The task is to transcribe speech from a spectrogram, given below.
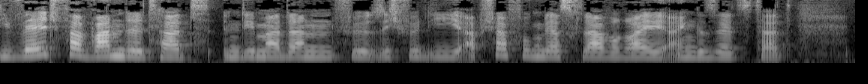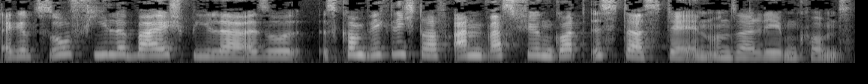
die Welt verwandelt hat, indem er dann für, sich für die Abschaffung der Sklaverei eingesetzt hat. Da gibt es so viele Beispiele. Also es kommt wirklich darauf an, was für ein Gott ist das, der in unser Leben kommt.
